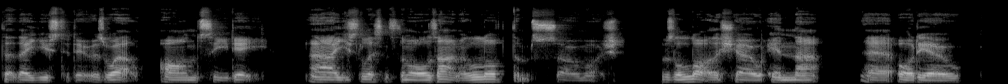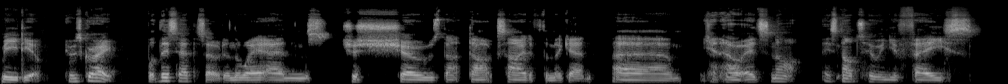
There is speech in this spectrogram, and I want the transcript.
that they used to do as well on CD. I used to listen to them all the time. I loved them so much. There was a lot of the show in that uh, audio medium. It was great. But this episode and the way it ends just shows that dark side of them again. Um, you know, it's not it's not too in your face.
